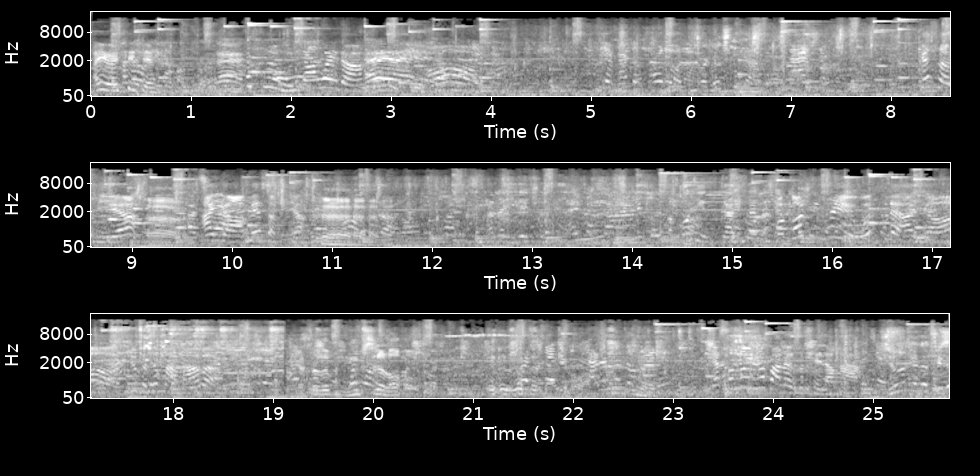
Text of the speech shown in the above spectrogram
哎呦，谢谢。哎，这是五香味的。哎，哦。蛮神秘。嗯，哎呀，蛮神秘。我高兴他有我出来，哎呀，就给他妈妈吧。亚瑟都人皮的老好。亚瑟哪个放在这菜上啊？就是这个菜上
